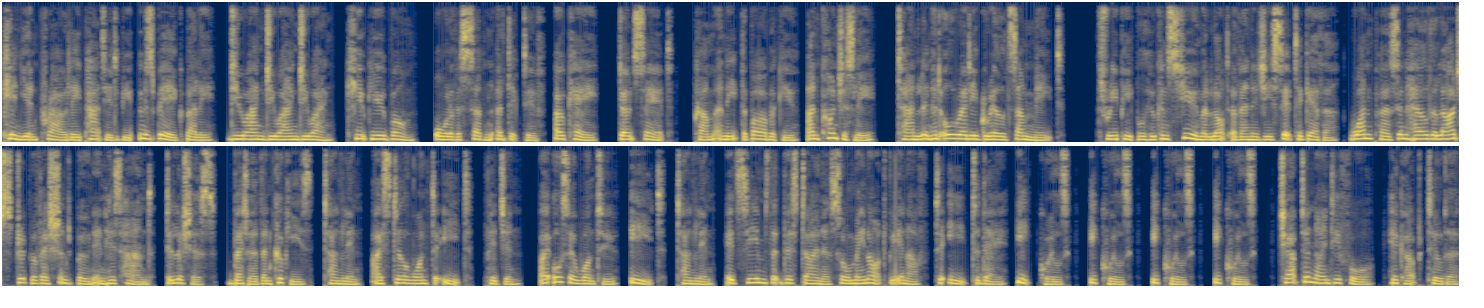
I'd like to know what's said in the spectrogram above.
Kinyan proudly patted Bu's big belly. Duang duang duang. QQ bomb, all of a sudden addictive. Okay, don't say it, come and eat the barbecue. Unconsciously, Tanlin had already grilled some meat, Three people who consume a lot of energy sit together. One person held a large strip of flesh and bone in his hand. Delicious. Better than cookies. Tanlin. I still want to eat. Pigeon. I also want to eat. Tanlin. It seems that this dinosaur may not be enough to eat today. Equals, equals, equals, equals. Chapter 94. Hiccup tilde.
